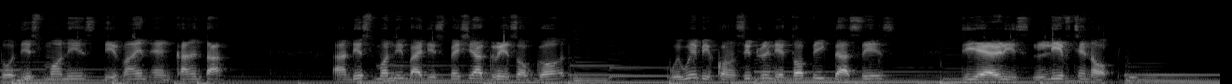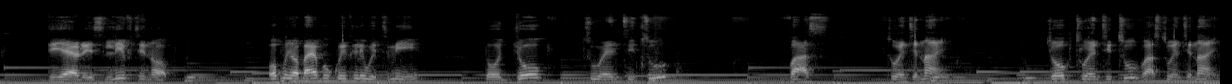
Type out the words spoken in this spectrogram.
to this morning's divine encounter. And this morning, by the special grace of God, we will be considering a topic that says, There is lifting up. There is lifting up. Open your Bible quickly with me to Job 22, verse 29. Job 22, verse 29.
